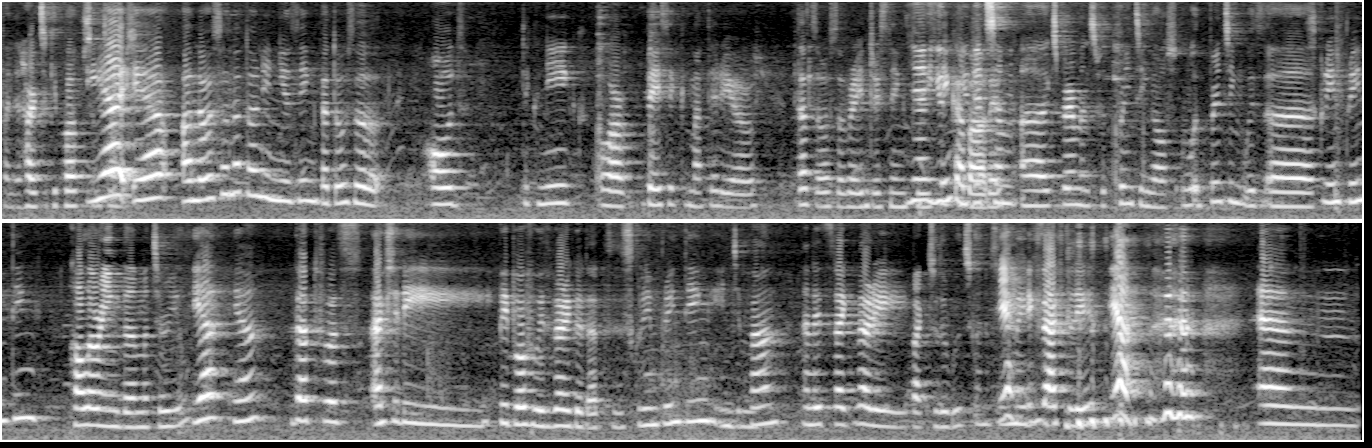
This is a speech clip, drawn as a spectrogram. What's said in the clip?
Find it hard to keep up. yeah sometimes? yeah and also not only new things but also old technique or basic material that's also very interesting Yeah, you, think you about did it some uh, experiments with printing also. With printing with uh, screen printing coloring the material. Yeah, yeah. That was actually people who is very good at screen printing in Japan, and it's like very Back to the roots kind of thing. yeah, maybe? exactly, yeah. and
